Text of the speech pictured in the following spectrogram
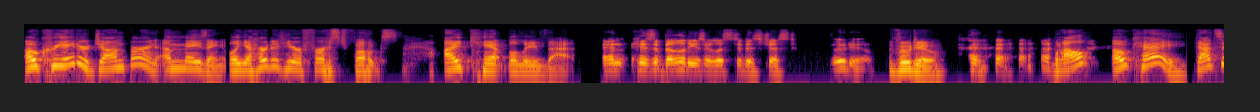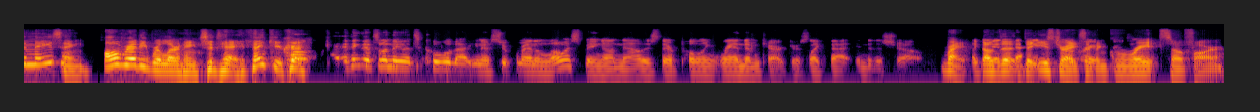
Oh, creator John Byrne. Amazing. Well, you heard it here first, folks. I can't believe that. And his abilities are listed as just voodoo. Voodoo. Well, okay. That's amazing. Already we're learning today. Thank you, Craig. Well, I think that's one thing that's cool about you know Superman and Lois being on now is they're pulling random characters like that into the show. right. like oh, the, the Easter eggs have been great. so far.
